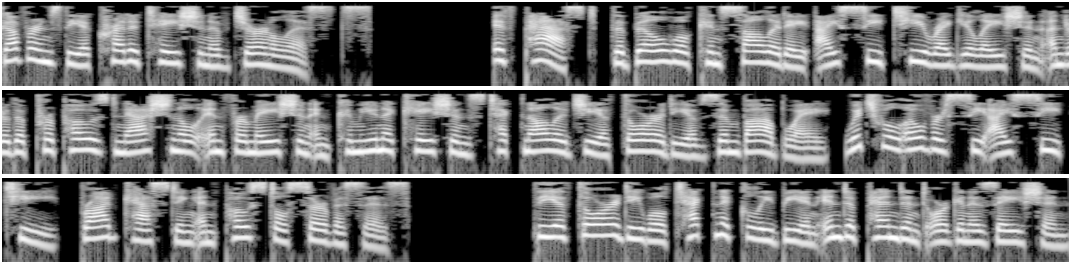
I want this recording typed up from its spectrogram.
governs the accreditation of journalists. If passed, the bill will consolidate ICT regulation under the proposed National Information and Communications Technology Authority of Zimbabwe, which will oversee ICT, broadcasting and postal services. The authority will technically be an independent organization,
